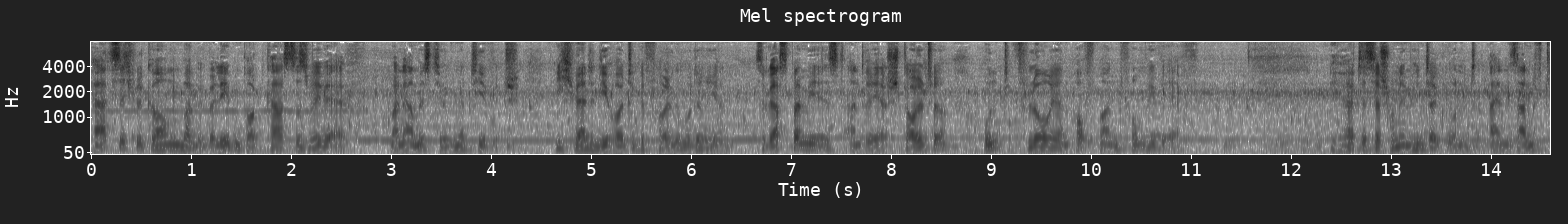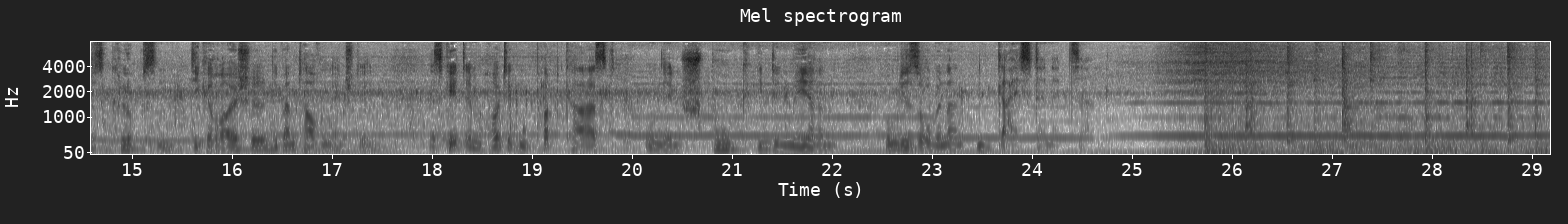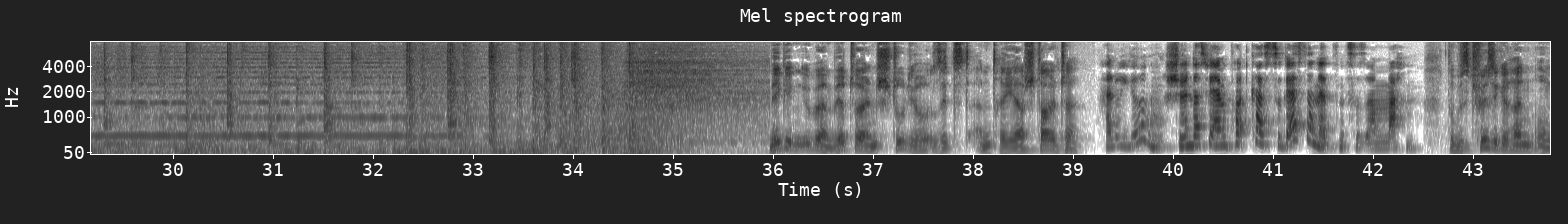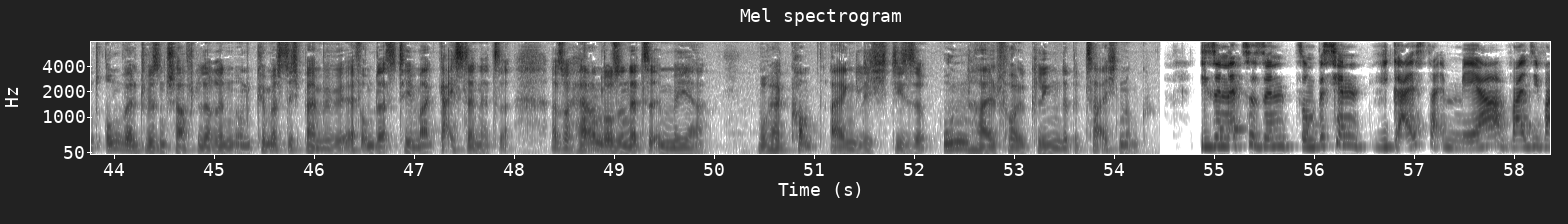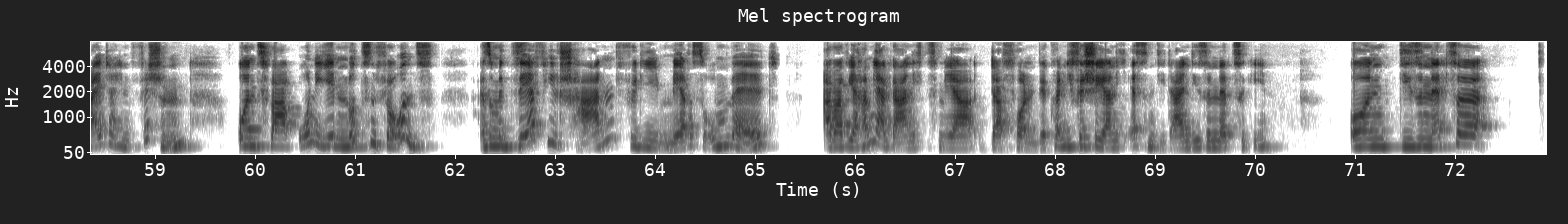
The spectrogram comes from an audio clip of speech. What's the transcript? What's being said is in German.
Herzlich willkommen beim Überleben-Podcast des WWF. Mein Name ist Jürgen Matjewitsch. Ich werde die heutige Folge moderieren. Zu Gast bei mir ist Andrea Stolte und Florian Hoffmann vom WWF. Ihr hört es ja schon im Hintergrund, ein sanftes Klucksen, die Geräusche, die beim Tauchen entstehen. Es geht im heutigen Podcast um den Spuk in den Meeren, um die sogenannten Geisternetze. Mir gegenüber im virtuellen Studio sitzt Andrea Stolte. Hallo Jürgen, schön, dass wir einen Podcast zu Geisternetzen zusammen machen. Du bist Physikerin und Umweltwissenschaftlerin und kümmerst dich beim WWF um das Thema Geisternetze, also herrenlose Netze im Meer. Woher kommt eigentlich diese unheilvoll klingende Bezeichnung? Diese Netze sind so ein bisschen wie Geister im Meer, weil sie weiterhin fischen und zwar ohne jeden Nutzen für uns. Also mit sehr viel Schaden für die Meeresumwelt aber wir haben ja gar nichts mehr davon. Wir können die Fische ja nicht essen, die da in diese Netze gehen. Und diese Netze,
